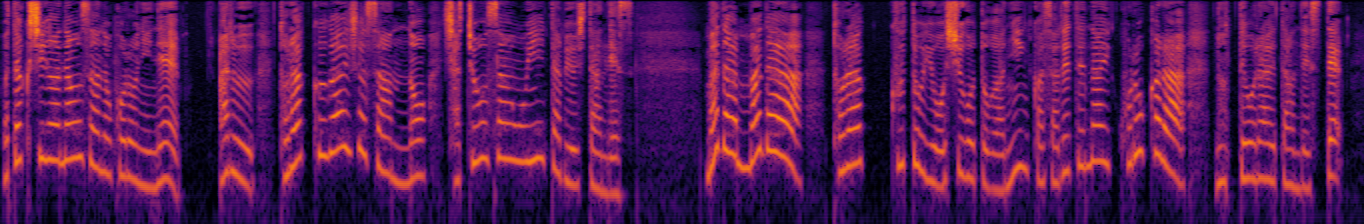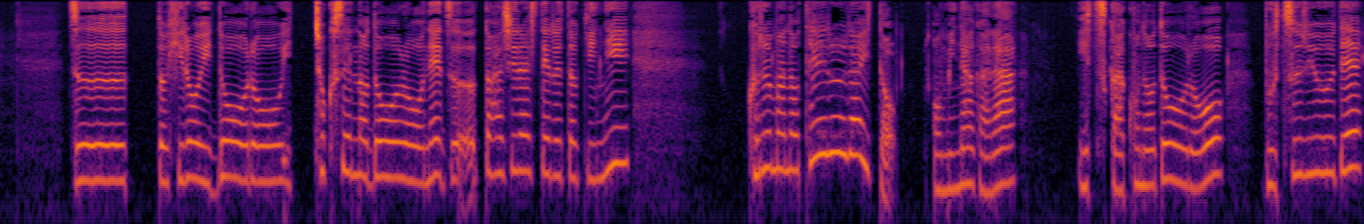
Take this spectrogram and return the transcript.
私がアナウンサーの頃にね、あるトラック会社さんの社長さんをインタビューしたんです。まだまだトラックというお仕事が認可されてない頃から乗っておられたんですって。ずーっと広い道路を、一直線の道路をね、ずーっと走らしてる時に、車のテールライトを見ながら、いつかこの道路を物流で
